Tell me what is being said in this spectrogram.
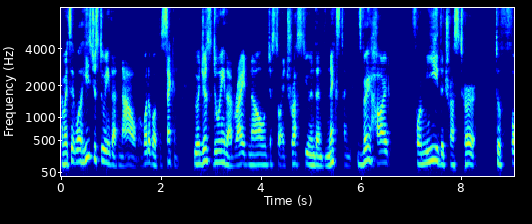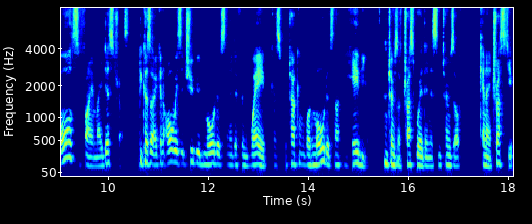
I might say, well, he's just doing that now, but what about the second? You are just doing that right now, just so I trust you. And then the next time, it's very hard for me, to trust her to falsify my distrust because I can always attribute motives in a different way because we're talking about motives, not behavior in terms of trustworthiness, in terms of can I trust you?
